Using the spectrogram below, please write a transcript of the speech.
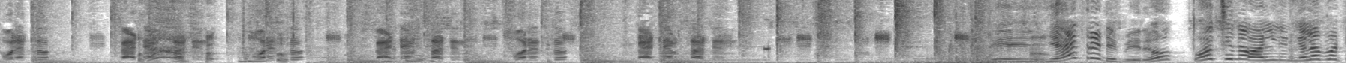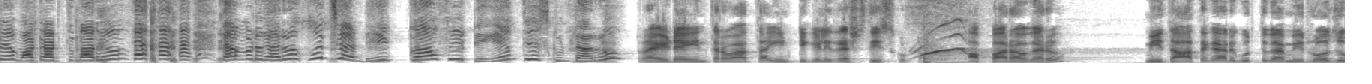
phone ఎత్తు ఫోన్ ఎత్తు ఫోన్ ఎత్తు ఏంటండి మీరు? వచ్చిన వాళ్ళని నిలబట్టే మాట్లాడుతున్నారు. తమ్ముడు గారు కూర్చోండి. కాఫీ టీ ఏం తీసుకుంటారు? రైడ్ అయిన తర్వాత ఇంటికి వెళ్ళి రెస్ట్ తీసుకుంటాం. అప్పారావు గారు మీ తాతగారి గుర్తుగా మీరు రోజు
